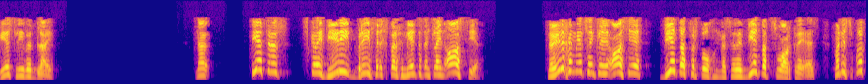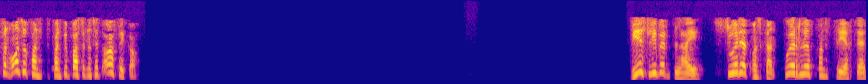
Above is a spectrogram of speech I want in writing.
Wees liewer bly. Nou Petrus skryf hierdie brief vir die gemeentes in Klein-Asië. Nou hierdie gemeentes in Klein-Asië weet wat vervolging is. Hulle weet wat swaar kry is, maar dit is ook van ons ook van van toepassing in Suid-Afrika. Wees liewer bly sodat ons kan oorloop van vreugde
